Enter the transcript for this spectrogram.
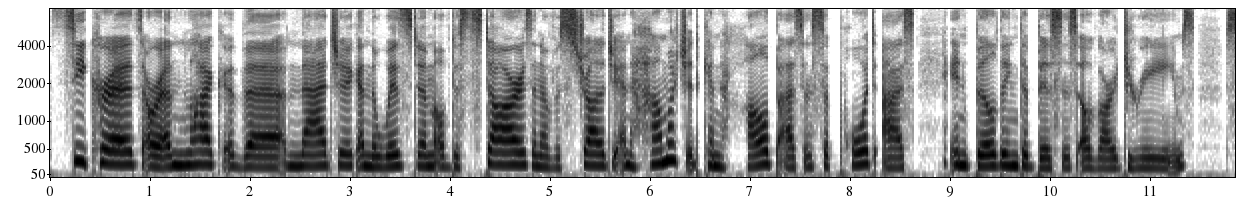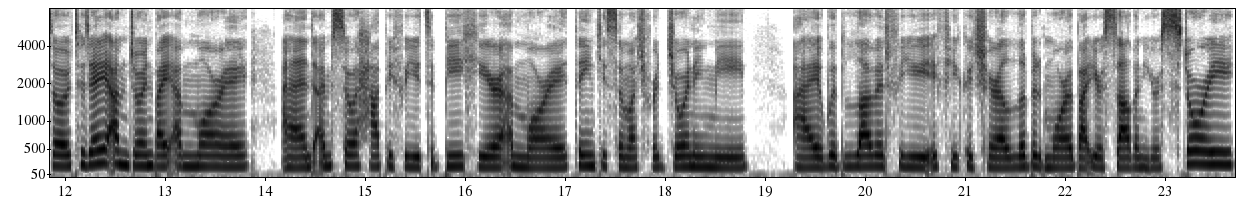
secrets or unlock the magic and the wisdom of the stars and of astrology and how much it can help us and support us in building the business of our dreams. So today I'm joined by Amore and I'm so happy for you to be here, Amore. Thank you so much for joining me. I would love it for you if you could share a little bit more about yourself and your story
